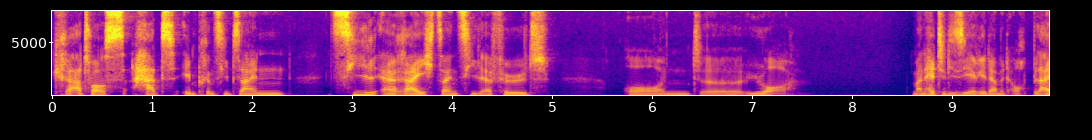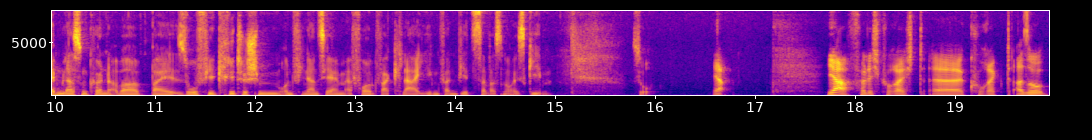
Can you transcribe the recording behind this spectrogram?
Kratos hat im Prinzip sein Ziel erreicht, sein Ziel erfüllt. Und äh, ja, man hätte die Serie damit auch bleiben lassen können, aber bei so viel kritischem und finanziellem Erfolg war klar, irgendwann wird es da was Neues geben. So. Ja. Ja, völlig korrekt. Äh, korrekt. Also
